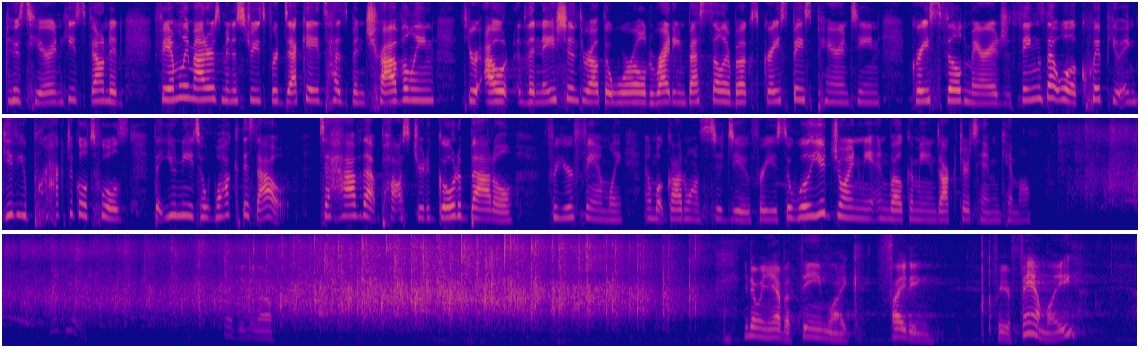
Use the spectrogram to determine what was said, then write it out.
who's here and he's founded family matters ministries for decades has been traveling throughout the nation throughout the world writing bestseller books grace-based parenting grace-filled marriage things that will equip you and give you practical tools that you need to walk this out to have that posture to go to battle for your family and what god wants to do for you. So will you join me in welcoming dr tim kimmel? Thank you, Nina. You know, when you have a theme like fighting for your family,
